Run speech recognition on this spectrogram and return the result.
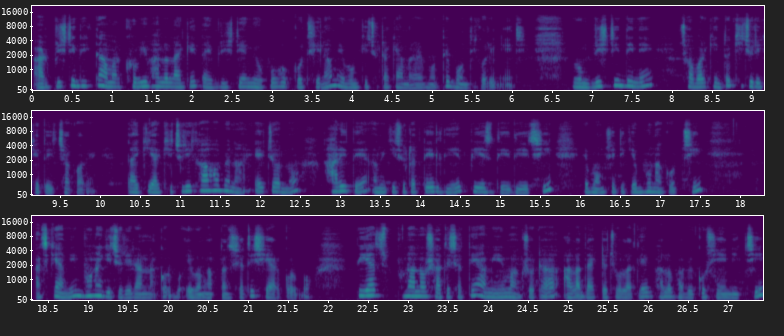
আর বৃষ্টি দেখতে আমার খুবই ভালো লাগে, তাই বৃষ্টি আমি উপভোগ করছিলাম এবং কিছুটা ক্যামেরার মধ্যে বন্দি করে নিয়েছি। এবং বৃষ্টির দিনে সবার কিন্তু খিচুড়ি খেতে ইচ্ছা করে। তাই কি আর খিচুড়ি খাওয়া হবে না? এর জন্য হাঁড়িতে আমি কিছুটা তেল দিয়ে পেঁয়াজ দিয়ে দিয়েছি এবং সেটিকে ভুনা করছি। আজকে আমি ভুনা খিচুড়ি রান্না করব এবং আপনাদের সাথে শেয়ার করব। পেঁয়াজ ভুনানোর সাথে সাথে আমি মাংসটা আলাদা একটা চোলাতে ভালোভাবে কষিয়ে নিচ্ছি।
